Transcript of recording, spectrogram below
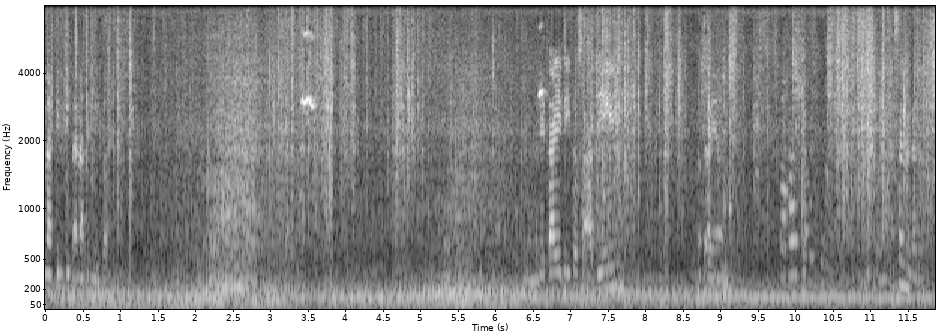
na kinikita natin dito. Ayan, Lagay tayo dito sa ating Ayan. Asan mo na doon?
